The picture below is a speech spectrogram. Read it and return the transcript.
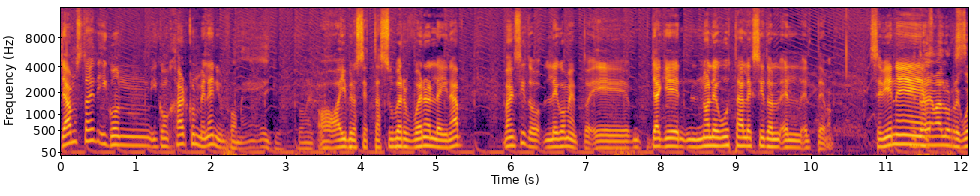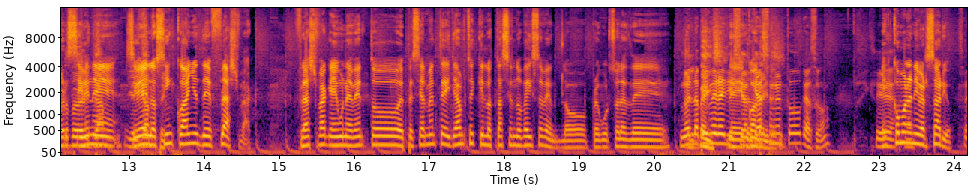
jamstyle y con, y con hardcore millennium. Fomeque, fomeque. Ay, pero si está súper bueno el line-up. Bancito, le comento, eh, ya que no le gusta al éxito el, el- el tema. Se Me viene. trae recuerdos se viene, se vienen los Jamtech. 5 años de Flashback. Flashback es un evento especialmente de Jamstech que lo está haciendo Base Event, los precursores de. No es la primera edición que hacen en todo caso. Sí, es como el aniversario. sí.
